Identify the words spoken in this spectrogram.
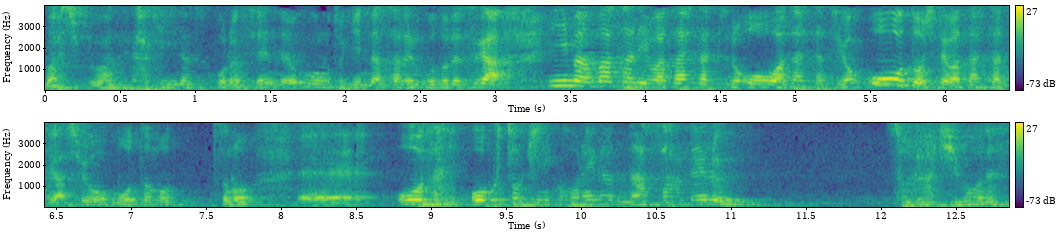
増し加わって限りなくこれは千年王国の時になされることですが、今まさに私たちの王、私たちが王として私たちが主をもとも、その、えー、王座に置く時にこれがなされる。それは希望です。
